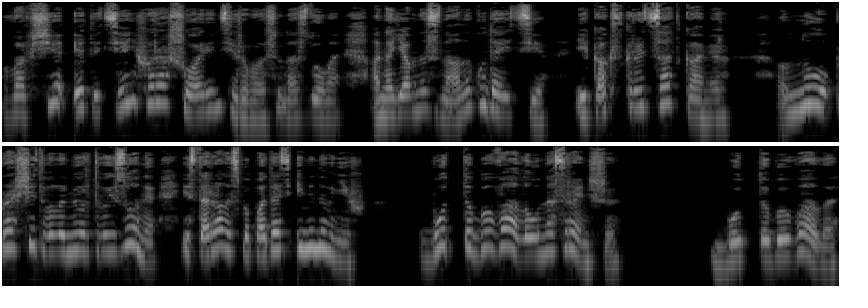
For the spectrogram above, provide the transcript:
Вообще, эта тень хорошо ориентировалась у нас дома. Она явно знала, куда идти и как скрыться от камер. Ну, просчитывала мертвые зоны и старалась попадать именно в них. будто бывала у нас раньше. Будто бывала.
